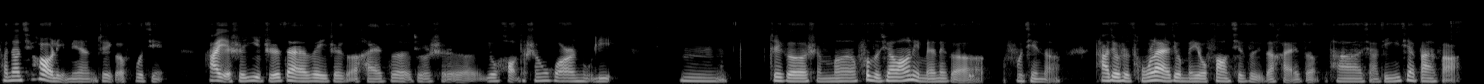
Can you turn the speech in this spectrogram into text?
长江七号里面这个父亲，他也是一直在为这个孩子就是有好的生活而努力。嗯，这个什么父子拳王里面那个父亲呢，他就是从来就没有放弃自己的孩子，他想尽一切办法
